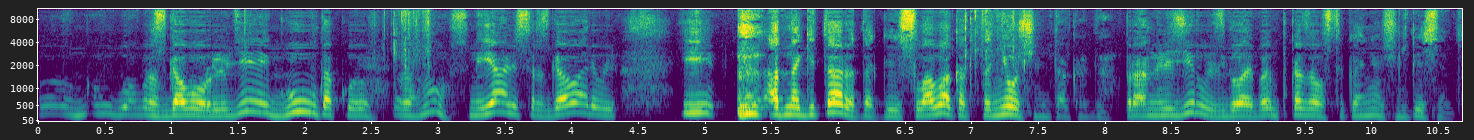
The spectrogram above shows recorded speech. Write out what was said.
э, разговор людей, гул такой, э, ну, смеялись, разговаривали. И одна гитара, так и слова как-то не очень так это проанализировались в голове, поэтому показалась такая не очень песня-то.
